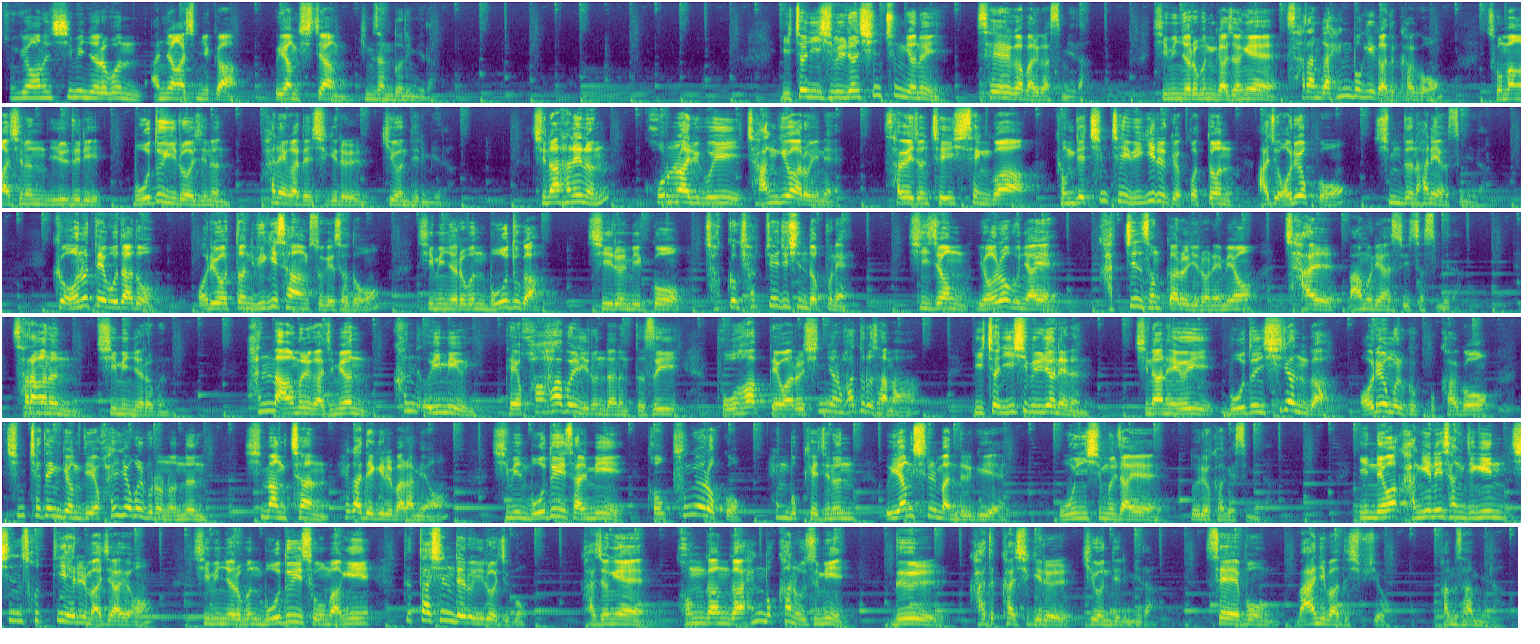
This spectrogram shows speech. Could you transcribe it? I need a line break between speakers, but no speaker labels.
존경하는 시민 여러분 안녕하십니까? 의왕시장 김상돈입니다. 2021년 신축년의 새해가 밝았습니다. 시민 여러분 가정에 사랑과 행복이 가득하고 소망하시는 일들이 모두 이루어지는 한 해가 되시기를 기원드립니다. 지난 한 해는 코로나19의 장기화로 인해 사회 전체의 희생과 경제 침체의 위기를 겪었던 아주 어렵고 힘든 한 해였습니다. 그 어느 때보다도 어려웠던 위기 상황 속에서도 시민 여러분 모두가 시를 믿고 적극 협조해 주신 덕분에 시정 여러 분야에 값진 성과를 이뤄내며 잘 마무리할 수 있었습니다. 사랑하는 시민 여러분, 한 마음을 가지면 큰 의미의 대화합을 이룬다는 뜻의 보합 대화를 신년 화두로 삼아 2021년에는 지난해의 모든 시련과 어려움을 극복하고 침체된 경제에 활력을 불어넣는 희망찬 해가 되기를 바라며 시민 모두의 삶이 더욱 풍요롭고 행복해지는 의향시를 만들기 위해 온 힘을 다해 노력하겠습니다. 인내와 강인의 상징인 신소띠해를 맞이하여 시민 여러분 모두의 소망이 뜻하신 대로 이루어지고 가정에 건강과 행복한 웃음이 늘 가득하시기를 기원드립니다. 새해 복 많이 받으십시오. 감사합니다.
